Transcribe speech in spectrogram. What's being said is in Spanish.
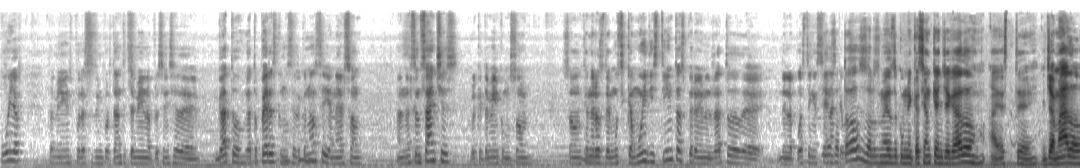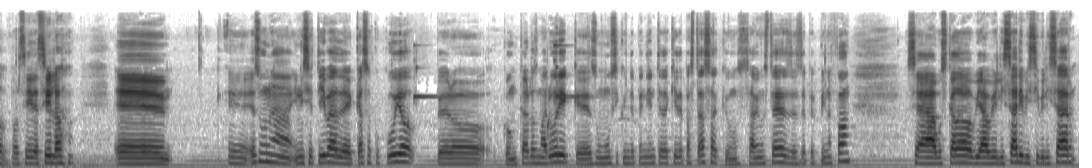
Puyo. También es por eso es importante también la presencia de Gato, Gato Pérez, como se le conoce, y a Nelson, a Nelson Sánchez, porque también como son, son géneros de música muy distintos, pero en el rato de, de la puesta en escena. a todos, a los medios de comunicación que han llegado a este llamado, por así decirlo. Eh, eh, es una iniciativa de Casa Cucuyo, pero con Carlos Maruri, que es un músico independiente de aquí de Pastaza, que saben ustedes, desde Pepinafón se ha buscado viabilizar y visibilizar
